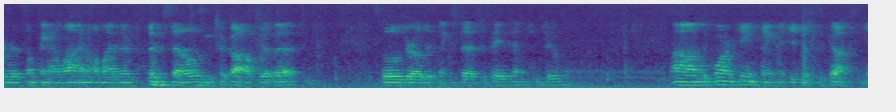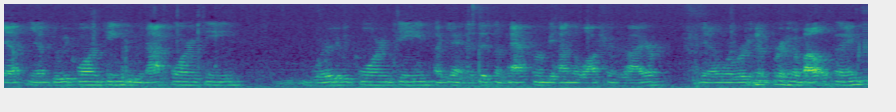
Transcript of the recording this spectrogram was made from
or read something online all by them- themselves and took off with it. So those are other things to, to pay attention to. Um, the quarantine thing that you just discussed, yeah, yeah, do we quarantine, do we not quarantine? Where do we quarantine? Again, is it in the bathroom behind the washer and dryer? You know, where we're gonna bring about things?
